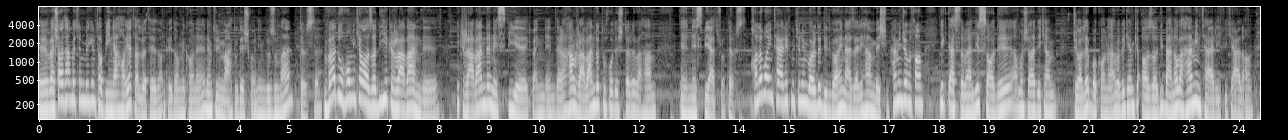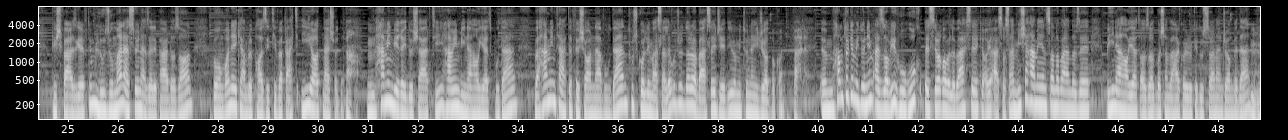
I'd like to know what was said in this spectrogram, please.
و شاید هم بتونیم بگیم تا بی نهایت البته ادامه پیدا می‌کنه. نمی‌تونیم محدودش کنیم لزوما. درسته. و دومی که آزادی یک رونده یک روند نسبیه و این هم روند رو تو خودش داره و هم نسبیت رو. درست حالا با این تعریف می‌تونیم وارد دیدگاه نظری هم بشیم. همینجا می‌خوام یک دستبندی ساده اما شاید یکم جالب بکنم و بگم که آزادی بنا به همین تعریفی که الان پیش فرض گرفتیم لزوما از سوی نظری پردازان به عنوان یک امر پازیتیو و قطعی یاد نشده. آها. همین بی قید و شرطی همین بی نهایت بودن و همین تحت فشار نبودن توش کلی مسئله وجود داره و بحثای جدی رو می‌تونه ایجاد بکنه. بله. همونطور که می‌دونیم از زاویه حقوق بسیار قابل بحثه که آیا اساسا میشه همه انسان رو به اندازه بی نهایت آزاد باشن و هر کاری رو که دوست دارن انجام بدن؟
